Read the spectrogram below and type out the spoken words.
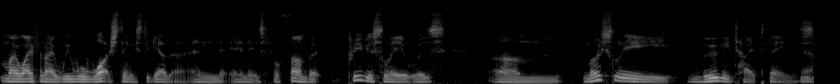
my wife and I we will watch things together, and and it's for fun. But previously it was um, mostly movie type things,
